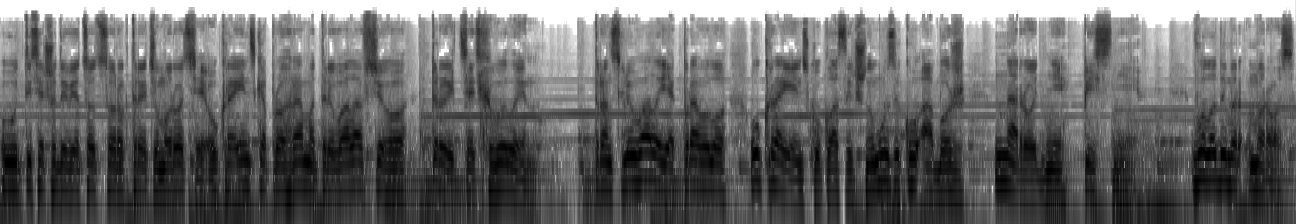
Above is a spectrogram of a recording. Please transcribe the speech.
У 1943 році українська програма тривала всього 30 хвилин. Транслювали, як правило, українську класичну музику або ж народні пісні. Володимир Мороз,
